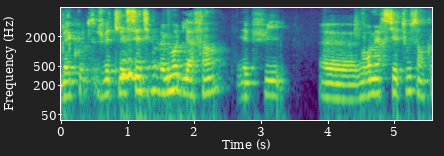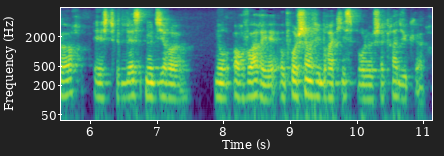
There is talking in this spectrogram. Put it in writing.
Ben écoute, je vais te laisser dire le mot de la fin et puis euh, vous remercier tous encore et je te laisse nous dire euh, au revoir et au prochain Vibrakis pour le chakra du cœur.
